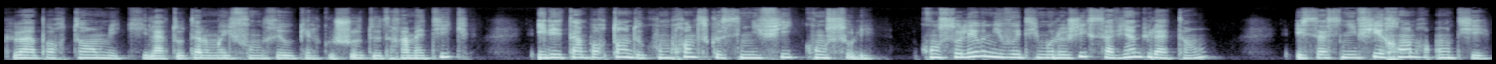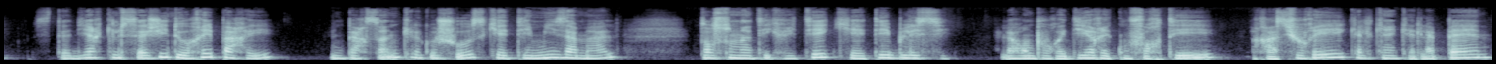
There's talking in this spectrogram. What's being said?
peu important mais qui l'a totalement effondré ou quelque chose de dramatique, il est important de comprendre ce que signifie consoler. Consoler au niveau étymologique, ça vient du latin et ça signifie rendre entier, c'est-à-dire qu'il s'agit de réparer une personne, quelque chose qui a été mis à mal dans son intégrité, qui a été blessé. Alors on pourrait dire réconforter, rassurer quelqu'un qui a de la peine,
